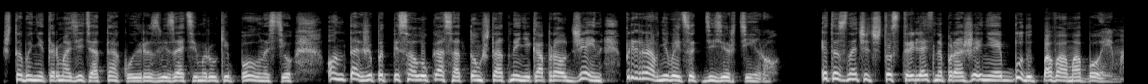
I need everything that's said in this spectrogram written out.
Чтобы не тормозить атаку и развязать им руки полностью, он также подписал указ о том, что отныне капрал Джейн приравнивается к дезертиру. Это значит, что стрелять на поражение будут по вам обоим».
